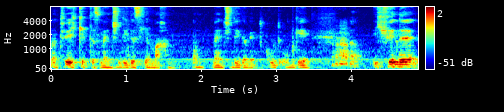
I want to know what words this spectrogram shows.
natürlich gibt es Menschen, die das hier machen und Menschen, die damit gut umgehen. Ja. Äh, ich finde,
